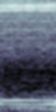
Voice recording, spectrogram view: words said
you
